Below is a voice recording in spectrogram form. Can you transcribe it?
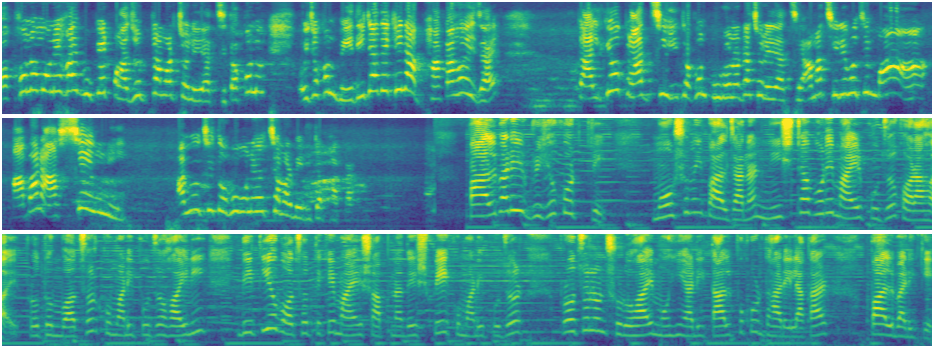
তখনও মনে হয় বুকের পাঁজরটা আমার চলে যাচ্ছে। তখন ওই যখন বেদিটা দেখি না, ফাঁকা হয়ে যায়, কালকেও কাঁদছি যখন পুরনোটা চলে যাচ্ছে। আমার ছেলে বলছে, মা, আবার আসছে উনি। আমি বলছি, তবু মনে হচ্ছে আমার বেদিটা ফাঁকা। পালবাড়ির গৃহকর্ত্রী মৌসুমী পাল জানান, নিষ্ঠা ভরে মায়ের পুজো করা হয়। প্রথম বছর কুমারী পুজো হয়নি, দ্বিতীয় বছর থেকে মায়ের স্বপ্নাদেশ পেয়ে কুমারী পুজোর প্রচলন শুরু হয় মহিয়ারি তালপুকুর ধার এলাকার পালবাড়িকে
